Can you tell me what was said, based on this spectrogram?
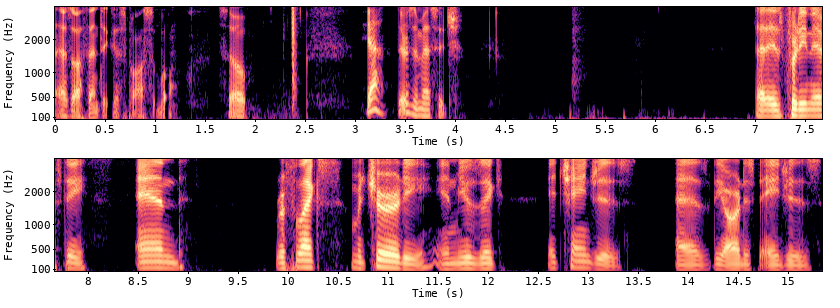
as authentic as possible. So, yeah, there's a message. That is pretty nifty and reflects maturity in music. It changes as the artist ages,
